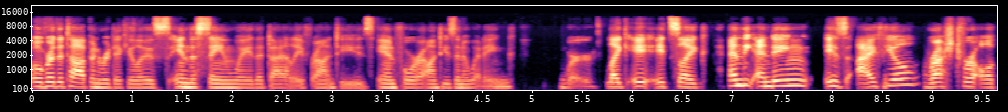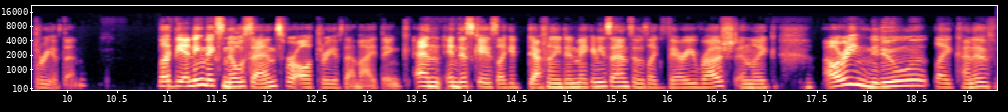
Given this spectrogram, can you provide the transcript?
over the top and ridiculous in the same way that Dial for Aunties and Four Aunties in a Wedding were. Like it, it's like, and the ending is, I feel, rushed for all three of them. Like the ending makes no sense for all three of them, I think. And in this case, like it definitely didn't make any sense. It was like very rushed and like I already knew like kind of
